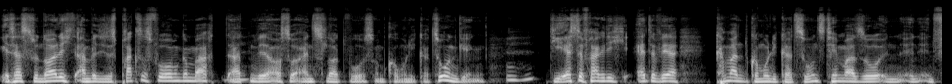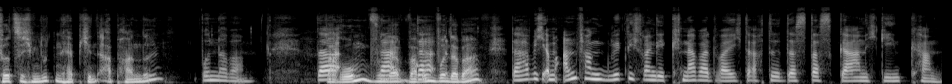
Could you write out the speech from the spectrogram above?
Jetzt hast du neulich, haben wir dieses Praxisforum gemacht, da hatten wir auch so einen Slot, wo es um Kommunikation ging. Mhm. Die erste Frage, die ich hätte, wäre, kann man ein Kommunikationsthema so in, in, in 40 Minuten Häppchen abhandeln? Wunderbar. Da, warum? Wunder, da, warum da, wunderbar? Da habe ich am Anfang wirklich dran geknabbert, weil ich dachte, dass das gar nicht gehen kann.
